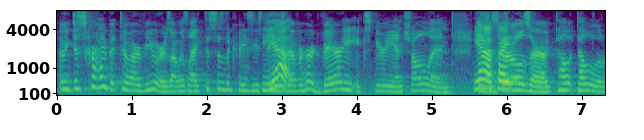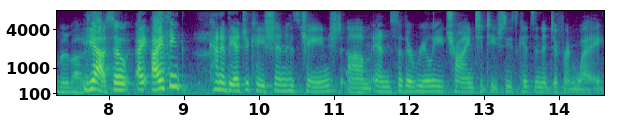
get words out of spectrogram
I mean, describe it to our viewers. I was like, this is the craziest thing Yeah. I've ever heard. Very experiential and you Yeah, know, so I- girls are. Tell tell a little bit about it. Yeah, so I, I think kind of the education has changed, um, and so they're really trying to teach these kids in a different way.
